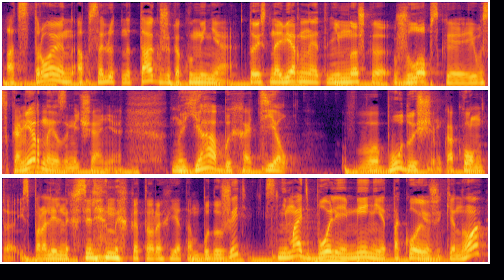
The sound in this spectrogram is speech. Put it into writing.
отстроен абсолютно так же, как у меня. То есть, наверное, это немножко жлобское и высокомерное замечание, но я бы хотел, в будущем каком-то из параллельных вселенных, в которых я там буду жить, снимать более-менее такое же кино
